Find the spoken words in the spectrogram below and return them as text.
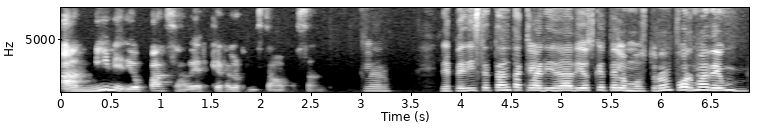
A mí me dio paz saber qué era lo que me estaba pasando. Claro. Le pediste tanta claridad a Dios que te lo mostró en forma de un,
